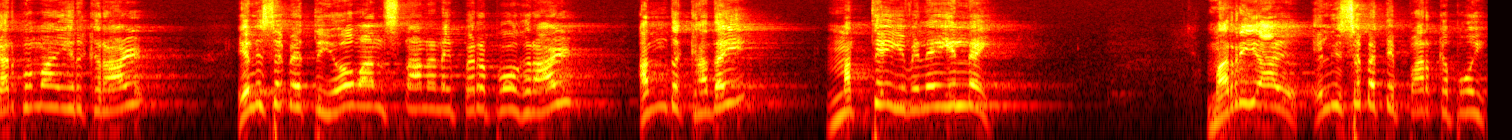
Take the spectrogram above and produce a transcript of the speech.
கர்ப்பமாக இருக்கிறாள். எலிசபெத் யோவான் ஸ்நானனை பெற போகிறாள். அந்த கதை மத்தேயு விலை இல்லை. மரியாள் எலிசபெத்தை பார்க்க போய்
